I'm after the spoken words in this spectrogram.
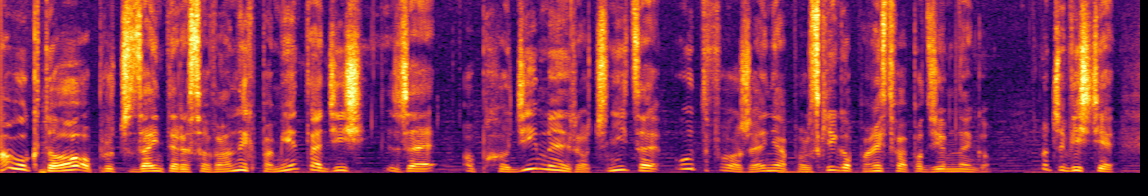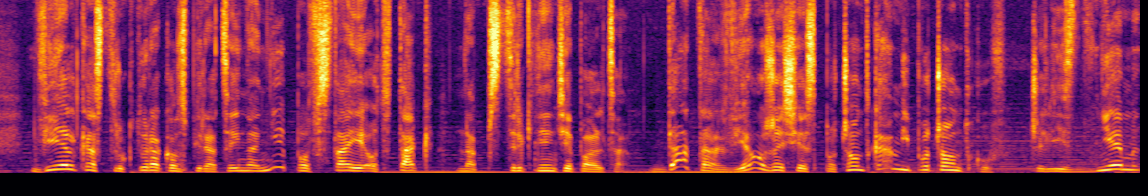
Mało kto oprócz zainteresowanych pamięta dziś, że obchodzimy rocznicę utworzenia polskiego państwa podziemnego. Oczywiście wielka struktura konspiracyjna nie powstaje od tak na pstryknięcie palca. Data wiąże się z początkami początków, czyli z dniem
